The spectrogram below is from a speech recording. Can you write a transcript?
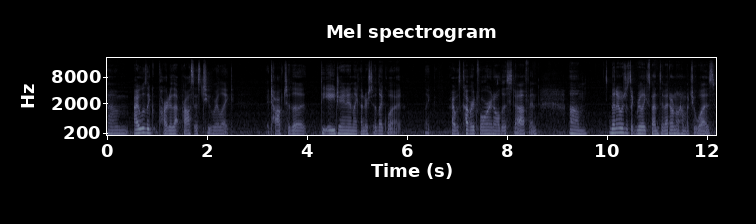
Um, I was like part of that process too, where like I talked to the the agent and like understood like what like I was covered for and all this stuff, and um, then it was just like really expensive. I don't know how much it was.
